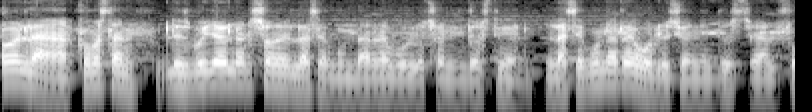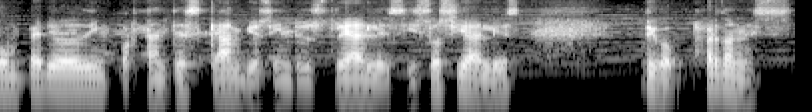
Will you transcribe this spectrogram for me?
Hola, ¿cómo están? Les voy a hablar sobre la segunda revolución industrial. La segunda revolución industrial fue un periodo de importantes cambios industriales y sociales, digo, perdones,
